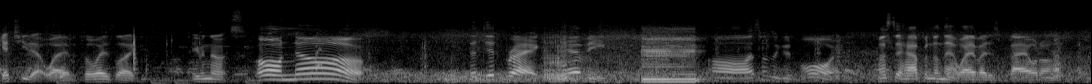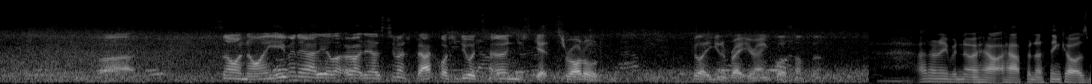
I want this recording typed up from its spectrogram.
Sketchy that wave. It's always like, even though it's. Oh no! That did break. Heavy. Oh, this one's a good board. Must have happened on that wave. I just bailed on it. But so annoying. Even out here, like right now, there's too much backlash. You do a turn, you just get throttled. I feel like you're gonna break your ankle or something. I don't even know how it happened. I think I was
